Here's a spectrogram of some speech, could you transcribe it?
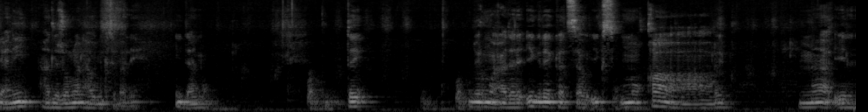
يعني هاد الجملة نعاود نكتب عليه. إذا دي ندير معادلة إكغيك كتساوي إكس مقارب مائل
